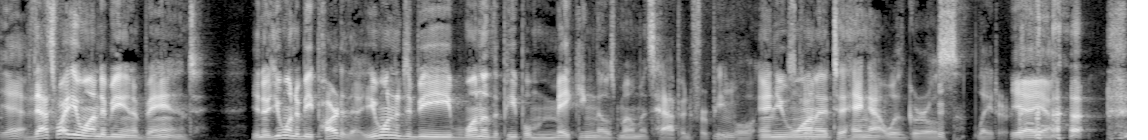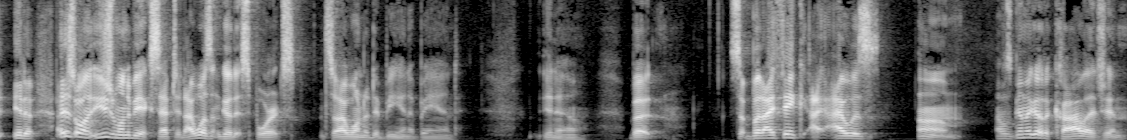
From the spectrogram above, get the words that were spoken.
Yeah. that's why you wanted to be in a band. You know, you wanted to be part of that. You wanted to be one of the people making those moments happen for people. and you wanted to hang out with girls later. Yeah, yeah. you know, I just want you just want to be accepted. I wasn't good at sports, so I wanted to be in a band. You know, but so but I think I, I was um I was gonna go to college and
